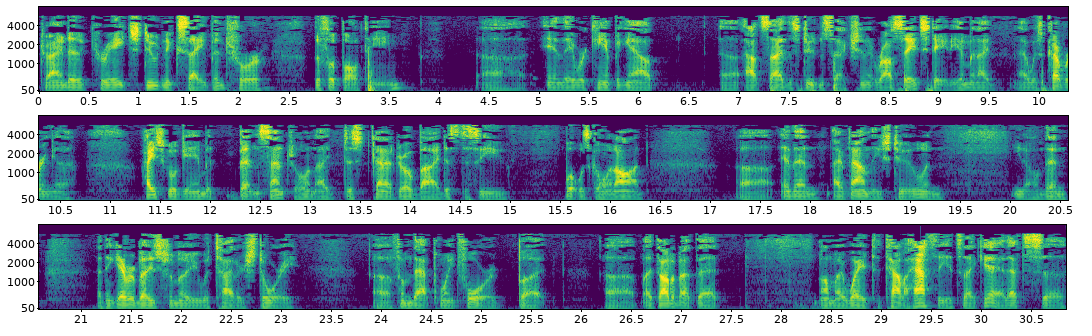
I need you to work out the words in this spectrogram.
trying to create student excitement for the football team. Uh, and they were camping out, uh, outside the student section at Ross-Ade Stadium. And I, I was covering a high school game at Benton Central and I just kind of drove by just to see what was going on. Uh, and then I found these two and, you know, then I think everybody's familiar with Tyler's story uh, from that point forward. But uh, I thought about that on my way to Tallahassee. It's like, yeah, that's uh,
